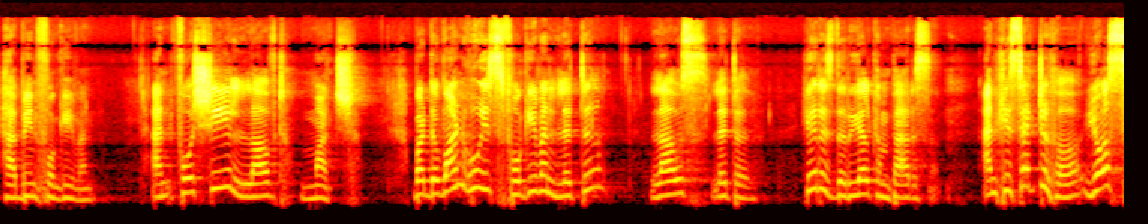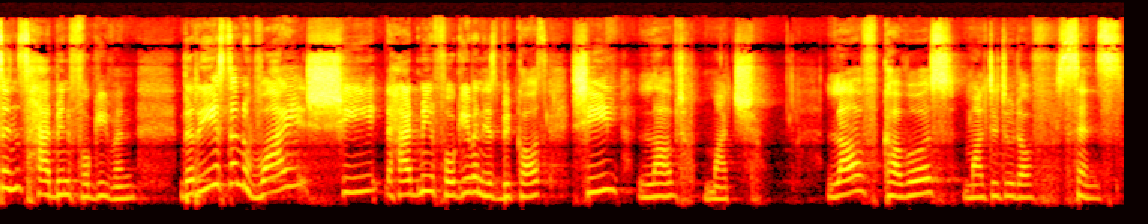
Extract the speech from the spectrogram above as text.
have been forgiven. And for she loved much. But the one who is forgiven little loves little. Here is the real comparison. And he said to her, Your sins have been forgiven. The reason why she had been forgiven is because she loved much. Love covers multitude of sins.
